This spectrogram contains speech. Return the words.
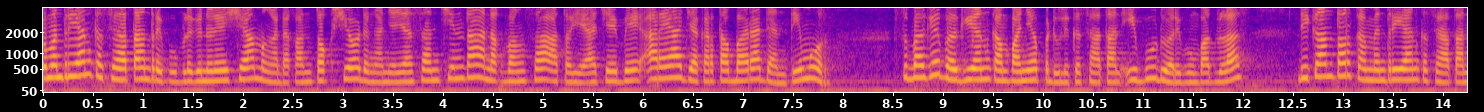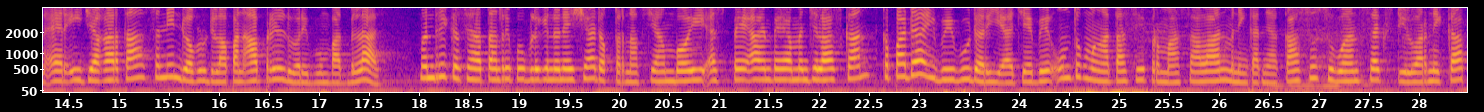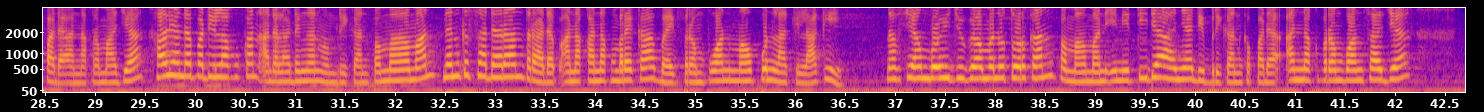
Kementerian Kesehatan Republik Indonesia mengadakan talk show dengan Yayasan Cinta Anak Bangsa atau YACB area Jakarta Barat dan Timur. Sebagai bagian kampanye peduli kesehatan ibu 2014 di kantor Kementerian Kesehatan RI Jakarta Senin 28 April 2014. Menteri Kesehatan Republik Indonesia Dr. Nafsi Amboi SPAMPH menjelaskan kepada ibu-ibu dari IACB untuk mengatasi permasalahan meningkatnya kasus hubungan seks di luar nikah pada anak remaja. Hal yang dapat dilakukan adalah dengan memberikan pemahaman dan kesadaran terhadap anak-anak mereka baik perempuan maupun laki-laki. Nafsi Amboi juga menuturkan pemahaman ini tidak hanya diberikan kepada anak perempuan saja,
